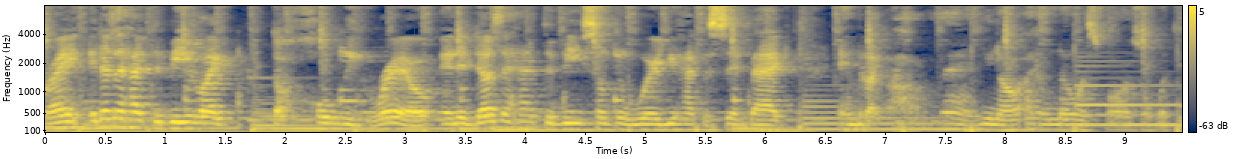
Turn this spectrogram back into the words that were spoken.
Right? It doesn't have to be like the holy grail, and it doesn't have to be something where you have to sit back and be like, oh man, you know, I don't know as far as what to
